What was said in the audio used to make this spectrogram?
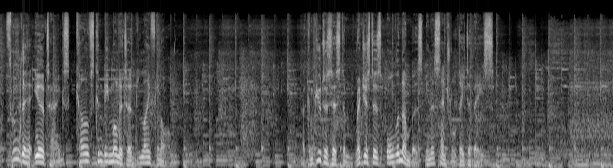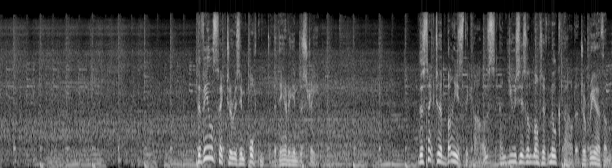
Through their ear tags, calves can be monitored lifelong. Computer system registers all the numbers in a central database. The veal sector is important to the dairy industry. The sector buys the calves and uses a lot of milk powder to rear them.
